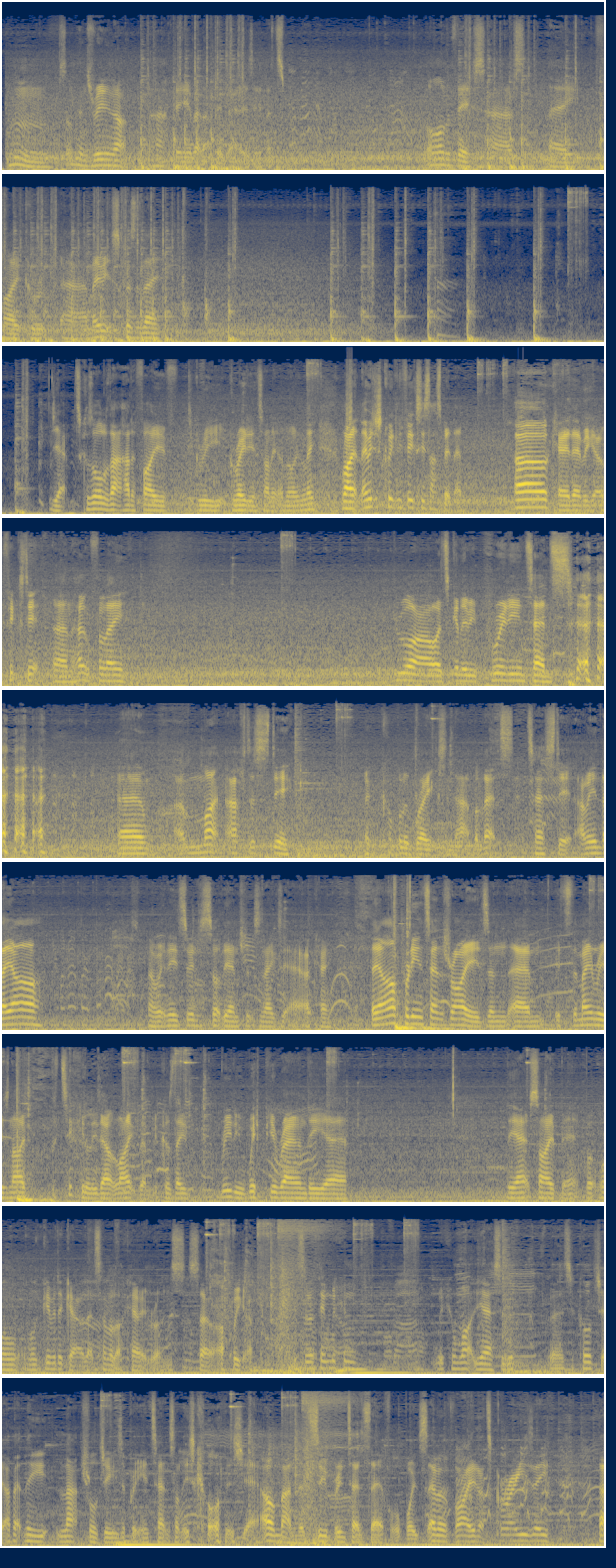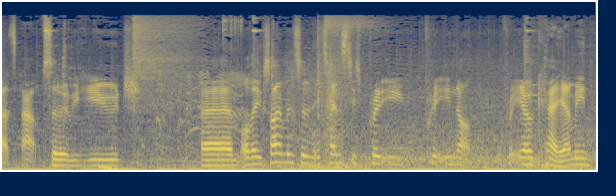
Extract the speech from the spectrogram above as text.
Hmm, something's really not happy about that bit there, is it? Let's... All of this has a five group... Uh, maybe it's because of the Because all of that had a 5 degree gradient on it, annoyingly. Right, let me just quickly fix this last bit then. Okay, there we go. Fixed it, and hopefully... Wow, it's going to be pretty intense. um, I might have to stick a couple of brakes in that, but let's test it. I mean, they are... Oh, it needs to sort the entrance and exit out, okay. They are pretty intense rides, and um, it's the main reason I particularly don't like them, because they really whip you around the... Uh, the outside bit, but we'll we'll give it a go. Let's have a look how it runs. So off we go. Is there a thing we can we can what? Yes, is it vertical G? I bet the lateral G's are pretty intense on these corners. Yeah. Oh man, that's super intense there. 4.75. That's crazy. That's absolutely huge. Um, well, the excitement and intensity is pretty pretty not pretty okay. I mean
